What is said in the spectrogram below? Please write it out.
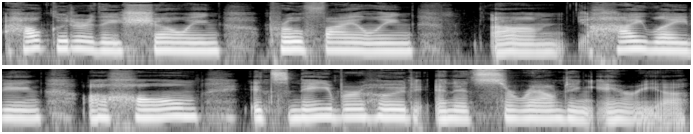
how good are they showing, profiling, um, highlighting a home, its neighborhood, and its surrounding area.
